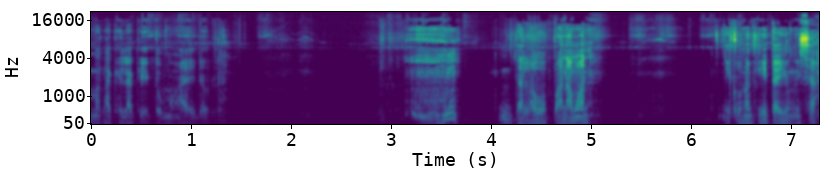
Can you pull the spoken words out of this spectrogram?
Malaki-laki ito mga idol. Mhm. Dalawa pa naman. Hindi ko nakita yung isa.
